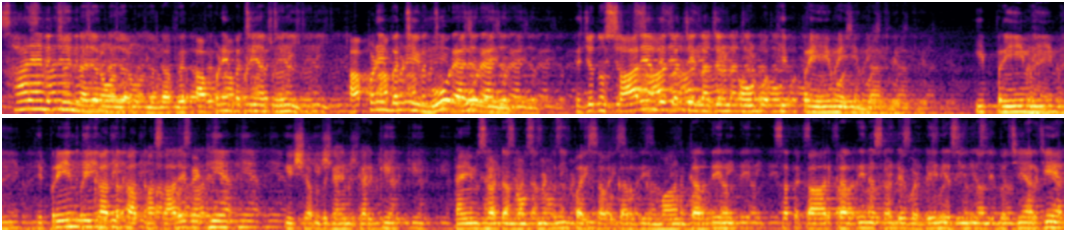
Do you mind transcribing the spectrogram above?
ਸਾਰਿਆਂ ਵਿੱਚੋਂ ਹੀ ਨਜ਼ਰ ਆਉਣ ਲੱਗ ਪੈਂਦਾ ਫਿਰ ਆਪਣੇ ਬੱਚਿਆਂ ਚੋਂ ਨਹੀਂ, ਆਪਣੇ ਬੱਚੇ ਮੋਹ ਰਹਿ ਜਾਂਦੇ ਤੇ ਜਦੋਂ ਸਾਰਿਆਂ ਦੇ ਬੱਚੇ ਨਜ਼ਰ ਆਉਣ, ਉੱਥੇ ਪ੍ਰੇਮ ਹੋ ਜਾਂਦਾ ਫਿਰ। ਇਹ ਪ੍ਰੇਮ ਹੈ ਤੇ ਪ੍ਰੇਮ ਦੀ ਖਾਤਰ ਆਪਾਂ ਸਾਰੇ ਬੈਠੇ ਆ ਇਹ ਸ਼ਬਦ ਗਾਇਨ ਕਰਕੇ ਟਾਈਮ ਸਾਡਾ 9 ਮਿੰਟ ਨਹੀਂ ਭਾਈ ਸਾਹਿਬ ਕਰਦੇ, ਮਾਣ ਕਰਦੇ ਨੇ, ਸਤਿਕਾਰ ਕਰਦੇ ਨੇ, ਸਾਡੇ ਵੱਡੇ ਨੇ, ਅਸੀਂ ਉਹਨਾਂ ਦੇ ਬੱਚੇ ਵਰਗੇ ਆ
